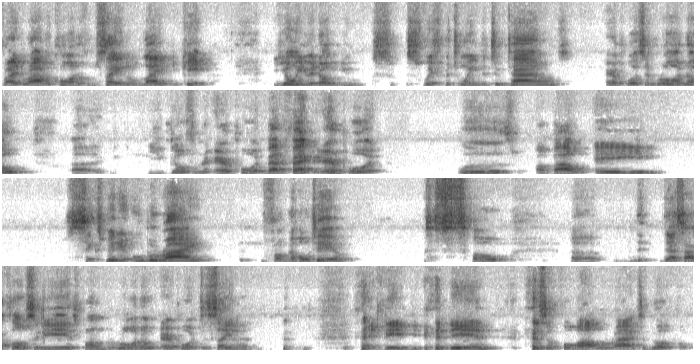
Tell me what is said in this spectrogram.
right around the corner from Salem. Like you can't, you don't even know you s- switch between the two towns. Airport's in Roanoke. Uh, you go from the airport. Matter of fact, the airport was about a six minute Uber ride from the hotel. So uh, th- that's how close it is from the Roanoke Airport to Salem. and then, and then it's a four hour ride to Norfolk.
